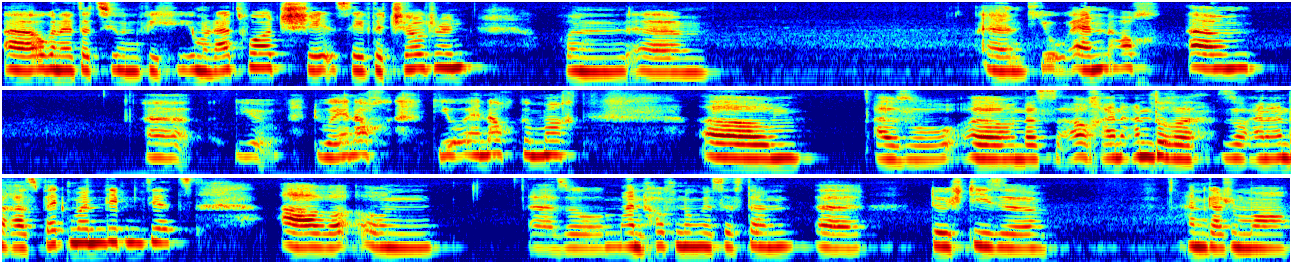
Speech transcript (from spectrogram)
äh, Organisationen wie Human Rights Watch, Save the Children und, ähm, und die UN auch ähm, äh, die, UN auch die UN auch gemacht. Ähm, also äh, und das ist auch ein andere so ein anderer Aspekt meines Lebens jetzt. Aber und also meine Hoffnung ist es dann äh, durch diese Engagement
